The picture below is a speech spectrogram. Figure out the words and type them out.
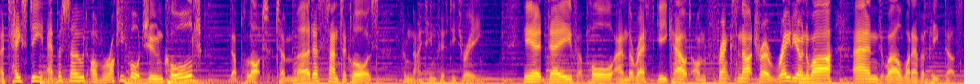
a tasty episode of Rocky Fortune called The Plot to Murder Santa Claus from 1953. Here, Dave, Paul, and the rest geek out on Frank Sinatra, Radio Noir, and, well, whatever Pete does.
